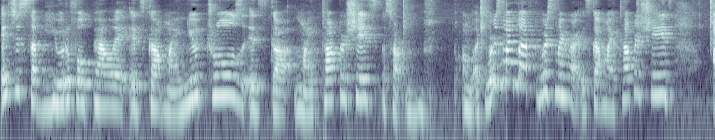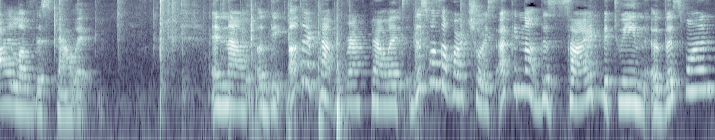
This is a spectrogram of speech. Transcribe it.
It's just a beautiful palette. It's got my neutrals. It's got my topper shades. Sorry, I'm like, where's my left? Where's my right? It's got my topper shades, I love this palette. And now uh, the other Pat McGrath palette, this was a hard choice. I could not decide between uh, this one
